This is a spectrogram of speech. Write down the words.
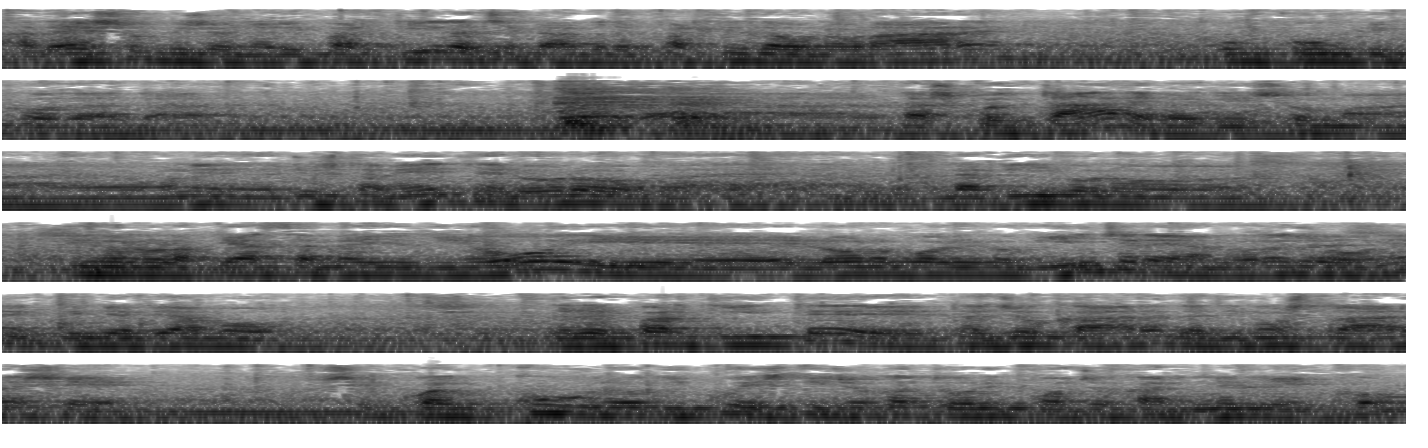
Adesso bisogna ripartire cercare delle partite da onorare un pubblico da, da, da, da ascoltare perché insomma giustamente loro eh, la vivono vivono la piazza meglio di noi e loro vogliono vincere e hanno ragione, quindi abbiamo delle partite da giocare, da dimostrare se, se qualcuno di questi giocatori può giocare nell'eco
